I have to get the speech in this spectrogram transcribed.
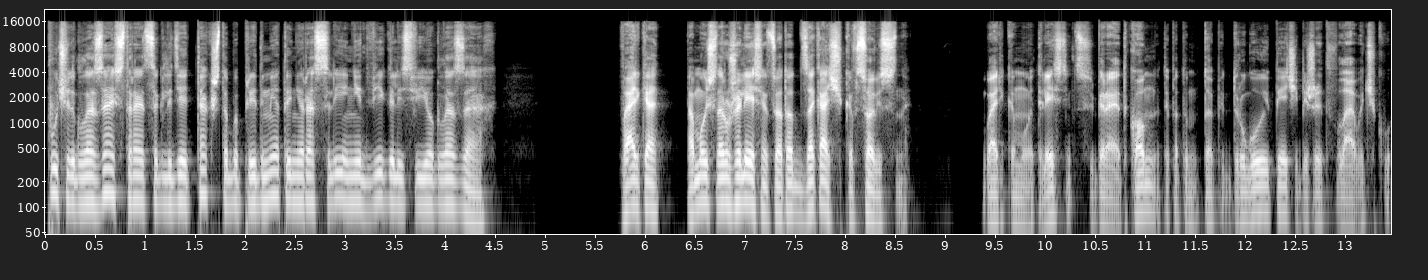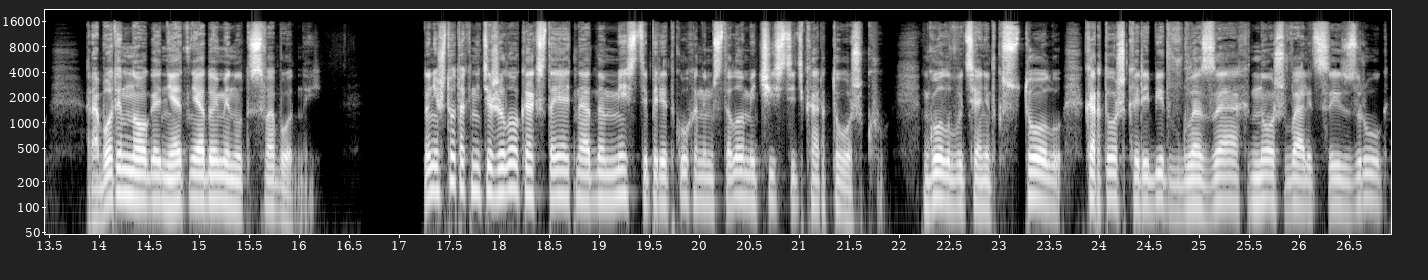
пучит глаза и старается глядеть так, чтобы предметы не росли и не двигались в ее глазах. «Варька, помой снаружи лестницу, а то от заказчиков совестно». Варька моет лестницу, собирает комнаты, потом топит другую печь и бежит в лавочку. Работы много, нет ни одной минуты свободной. Но ничто так не тяжело, как стоять на одном месте перед кухонным столом и чистить картошку. Голову тянет к столу, картошка рябит в глазах, нож валится из рук,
